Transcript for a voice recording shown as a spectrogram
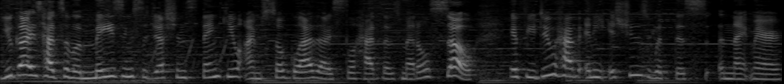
You guys had some amazing suggestions. Thank you. I'm so glad that I still had those medals. So, if you do have any issues with this nightmare,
